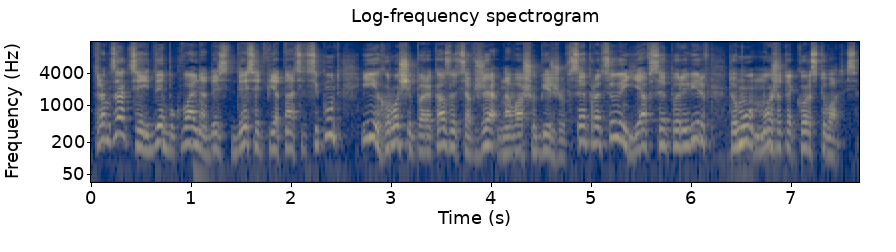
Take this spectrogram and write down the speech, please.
Транзакція йде буквально десь 10-15 секунд, і гроші переказуються вже на вашу біржу. Все працює, я все перевірив, тому можете користуватися.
